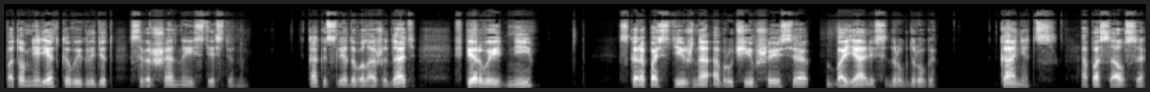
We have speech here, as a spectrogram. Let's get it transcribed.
потом нередко выглядит совершенно естественным. Как и следовало ожидать, в первые дни скоропостижно обручившиеся боялись друг друга. Канец опасался,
